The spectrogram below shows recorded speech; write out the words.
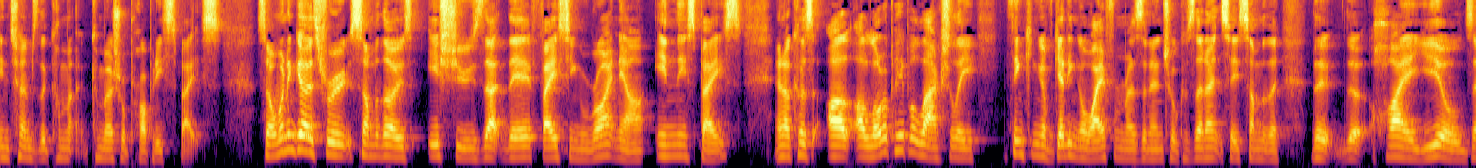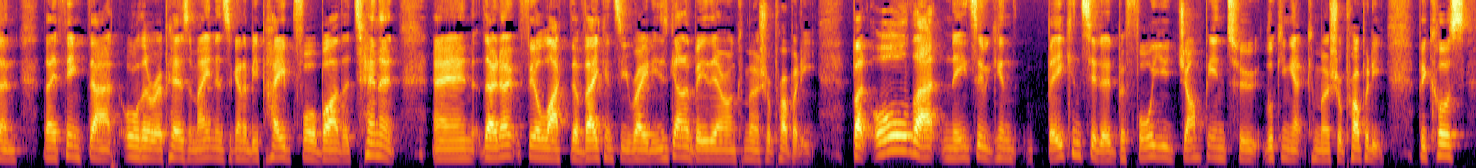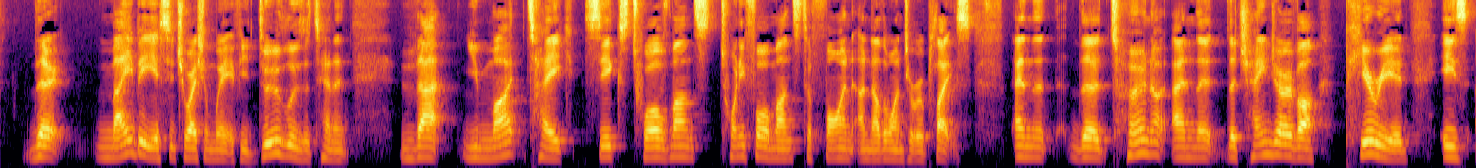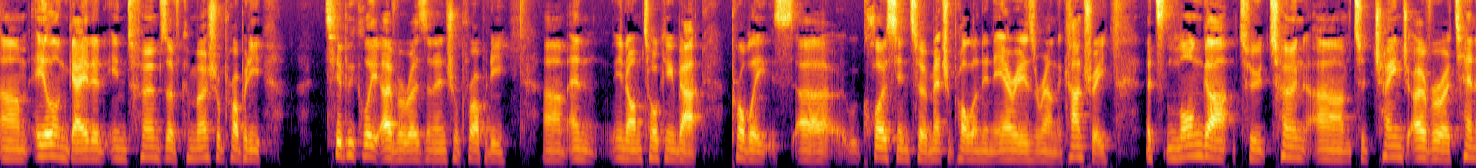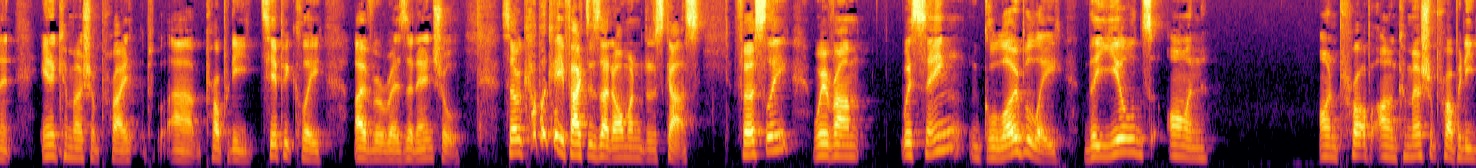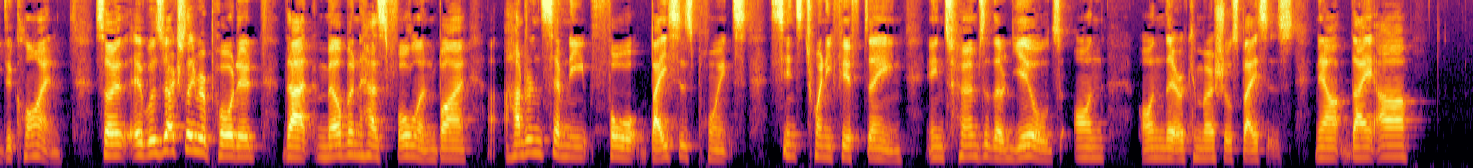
in terms of the com- commercial property space. So I want to go through some of those issues that they're facing right now in this space, and because a, a lot of people are actually thinking of getting away from residential because they don't see some of the, the, the higher yields and they think that all the repairs and maintenance are going to be paid for by the tenant and they don't feel like the vacancy rate is going to be there on commercial property. But all that needs to be considered before you jump into looking at commercial property because there may be a situation where if you do lose a tenant, that you might take 6, 12 months, 24 months to find another one to replace. And the, the turn and the, the changeover period is um, elongated in terms of commercial property, typically over residential property. Um, and, you know, I'm talking about probably uh, close into metropolitan areas around the country, it's longer to turn um, to change over a tenant in a commercial uh, property, typically over residential. So, a couple of key factors that I wanted to discuss. Firstly, we're um, we're seeing globally the yields on on prop on commercial property decline. So it was actually reported that Melbourne has fallen by 174 basis points since 2015 in terms of the yields on on their commercial spaces. Now they are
